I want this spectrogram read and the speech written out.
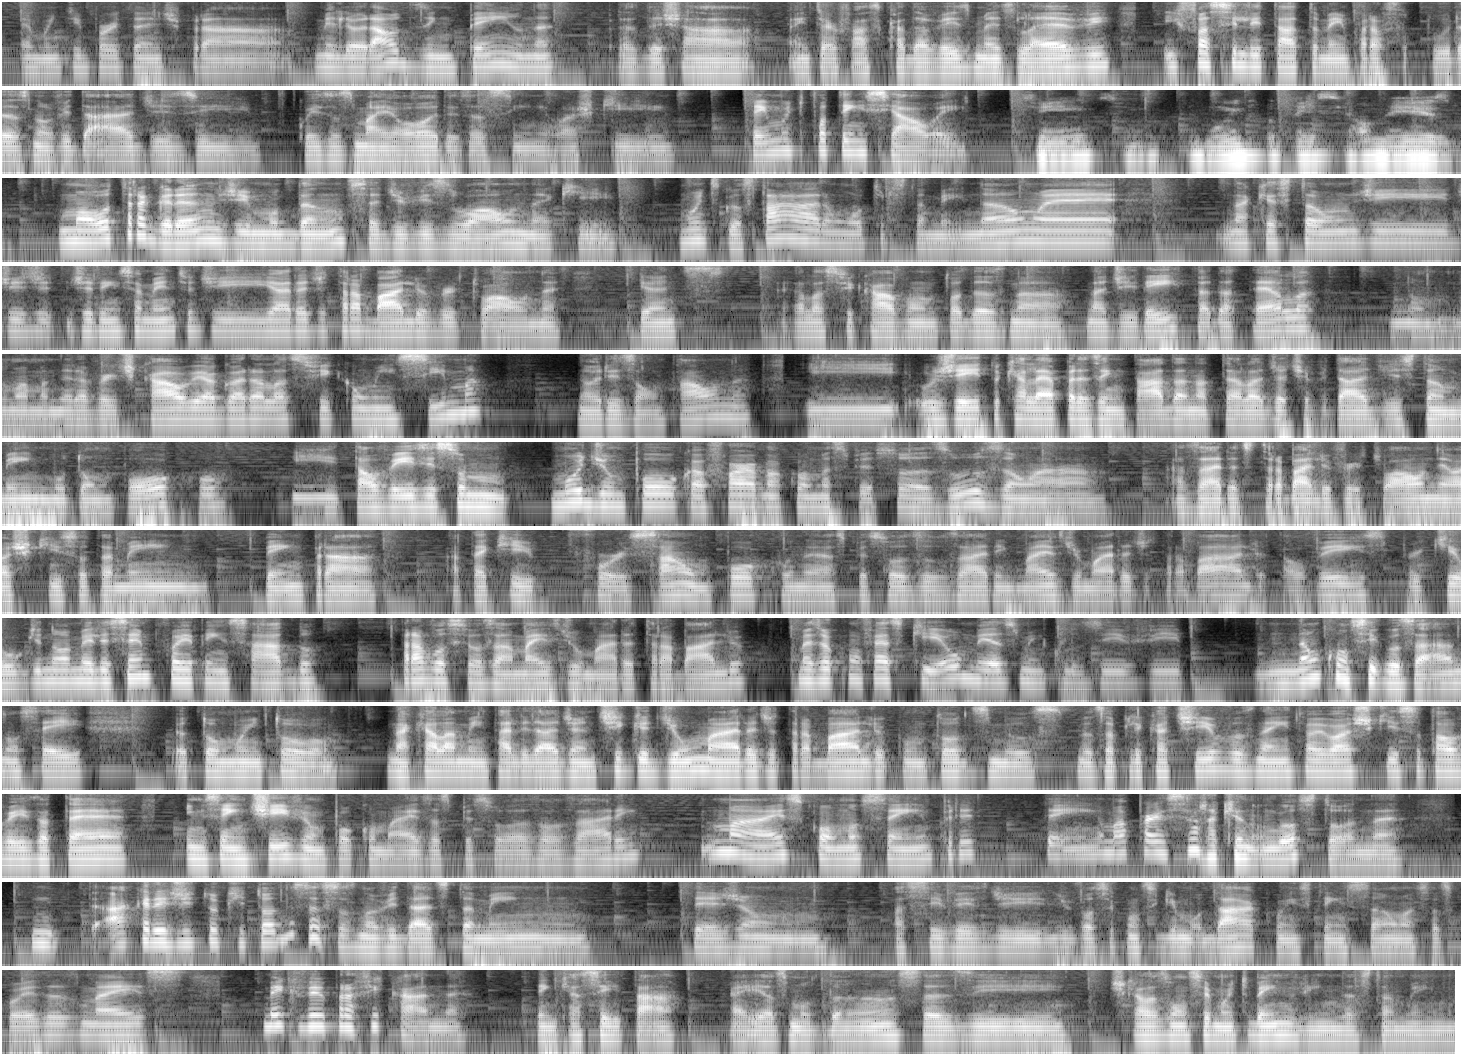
é muito importante para melhorar o desempenho, né? Para deixar a interface cada vez mais leve e facilitar também para futuras novidades e coisas maiores, assim. Eu acho que tem muito potencial aí. Sim, sim, muito potencial mesmo. Uma outra grande mudança de visual, né, que muitos gostaram, outros também não, é na questão de, de, gerenciamento de área de trabalho virtual, né? Que antes elas ficavam todas na, na direita da tela, num, numa maneira vertical, e agora elas ficam em cima, na horizontal, né? E o jeito que ela é apresentada na tela de atividades também mudou um pouco. E talvez isso mude um pouco a forma como as pessoas usam a, as áreas de trabalho virtual, né? Eu acho que isso também vem para até que forçar um pouco, né, as pessoas a usarem mais de uma área de trabalho, talvez, porque o Gnome ele sempre foi pensado para você usar mais de uma área de trabalho, mas eu confesso que eu mesmo, inclusive, não consigo usar, não sei, eu tô muito naquela mentalidade antiga de uma área de trabalho com todos os meus, meus aplicativos, né? Então eu acho que isso talvez até incentive um pouco mais as pessoas a usarem. Mas, como sempre, tem uma parcela que não gostou, né? Acredito que todas essas novidades também sejam passíveis de, de você conseguir mudar com extensão, essas coisas, mas meio que veio para ficar, né? Tem que aceitar aí as mudanças e acho que elas vão ser muito bem-vindas também.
